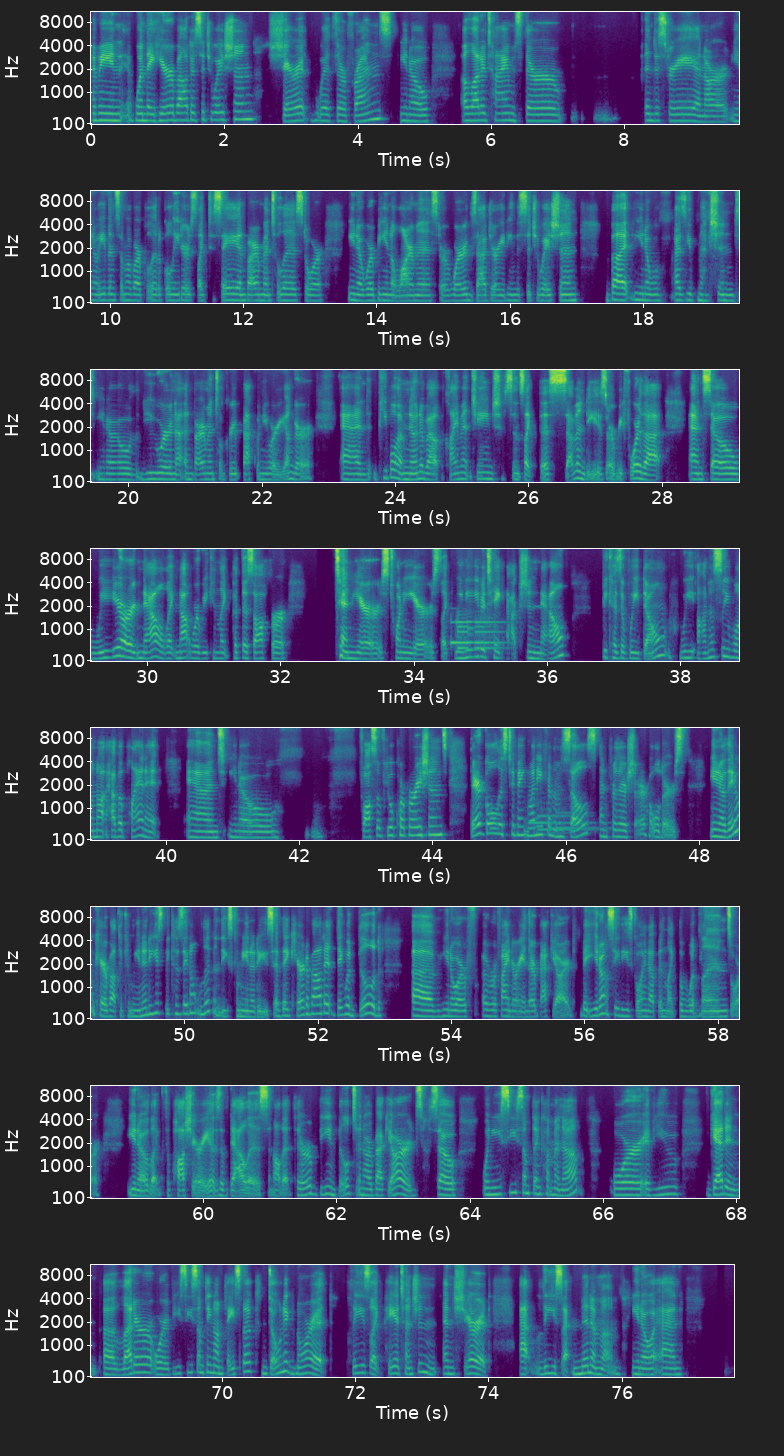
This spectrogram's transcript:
I mean, when they hear about a situation, share it with their friends. You know, a lot of times their industry and our, you know, even some of our political leaders like to say environmentalist or, you know, we're being alarmist or we're exaggerating the situation. But, you know, as you've mentioned, you know, you were in an environmental group back when you were younger, and people have known about climate change since like the 70s or before that. And so we are now like not where we can like put this off for 10 years, 20 years. Like we need to take action now because if we don't, we honestly will not have a planet. And, you know, fossil fuel corporations, their goal is to make money for themselves and for their shareholders. You know, they don't care about the communities because they don't live in these communities. If they cared about it, they would build um, you know, a, a refinery in their backyard. But you don't see these going up in like the woodlands or, you know, like the posh areas of Dallas and all that. They're being built in our backyards. So when you see something coming up, or if you get in a letter or if you see something on Facebook, don't ignore it. Please like pay attention and share it at least at minimum, you know, and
